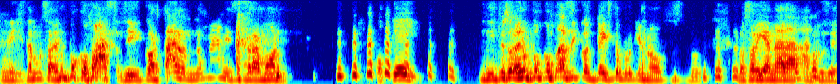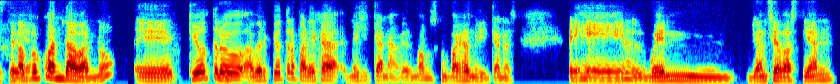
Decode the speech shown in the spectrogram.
necesitamos saber un poco más. Así, cortaron, no mames, Ramón. Ok, necesito saber un poco más de contexto porque no, pues, no, no sabía nada ¿A poco? antes de este ¿A día. poco andaban, no? Eh, ¿Qué otro, a ver, qué otra pareja mexicana? A ver, vamos con parejas mexicanas. Eh, el buen Joan Sebastián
